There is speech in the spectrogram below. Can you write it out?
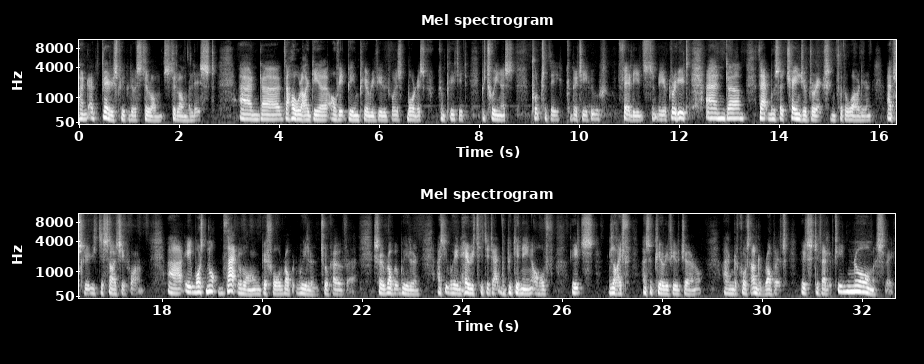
and uh, various people who are still on still on the list. And uh, the whole idea of it being peer reviewed was more or less completed between us, put to the committee who fairly instantly agreed. And um, that was a change of direction for the Guardian, absolutely decisive one. Uh, it was not that long before Robert Whelan took over. So Robert Whelan, as it were, inherited it at the beginning of its life as a peer-reviewed journal. And of course, under Robert, it's developed enormously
